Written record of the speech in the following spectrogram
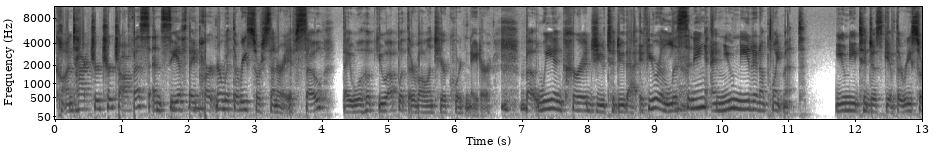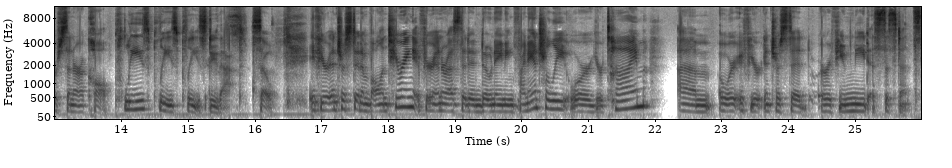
contact your church office and see if they partner with the resource center. If so, they will hook you up with their volunteer coordinator. Mm-hmm. But we encourage you to do that. If you are listening and you need an appointment, you need to just give the Resource Center a call. Please, please, please do that. So, if you're interested in volunteering, if you're interested in donating financially or your time, um, or if you're interested or if you need assistance,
